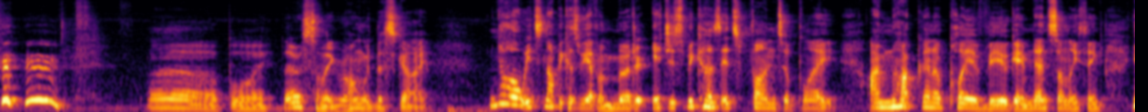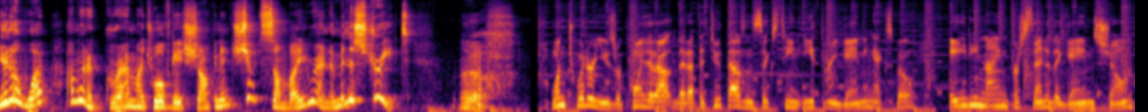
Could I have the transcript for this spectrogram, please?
oh boy, there is something wrong with this guy. No, it's not because we have a murder itch, it's because it's fun to play. I'm not gonna play a video game then suddenly think, you know what? I'm gonna grab my 12 gauge shotgun and shoot somebody random in the street. Ugh. One Twitter user pointed out that at the 2016 E3 Gaming Expo, 89% of the games shown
